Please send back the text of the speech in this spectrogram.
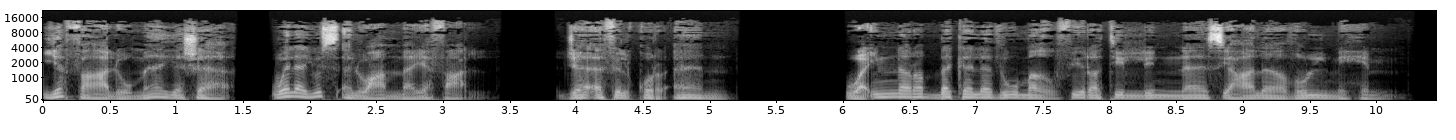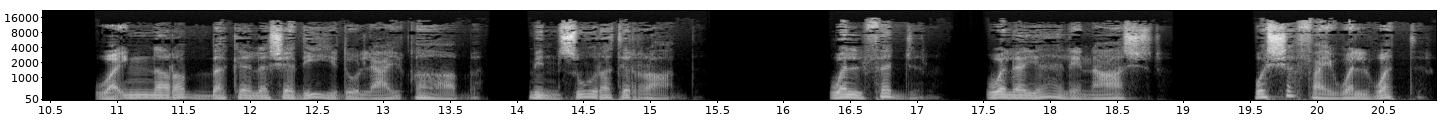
يفعل ما يشاء ولا يسأل عما يفعل. جاء في القرآن وإن ربك لذو مغفرة للناس على ظلمهم وإن ربك لشديد العقاب من سورة الرعد. والفجر وليال عشر والشفع والوتر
